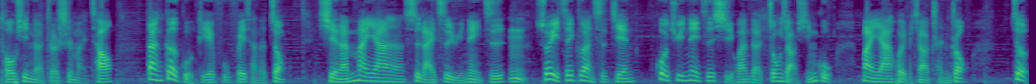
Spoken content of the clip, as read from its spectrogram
投信呢则是买超，但个股跌幅非常的重，显然卖压呢是来自于内资，嗯，所以这段时间过去内资喜欢的中小型股卖压会比较沉重。这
